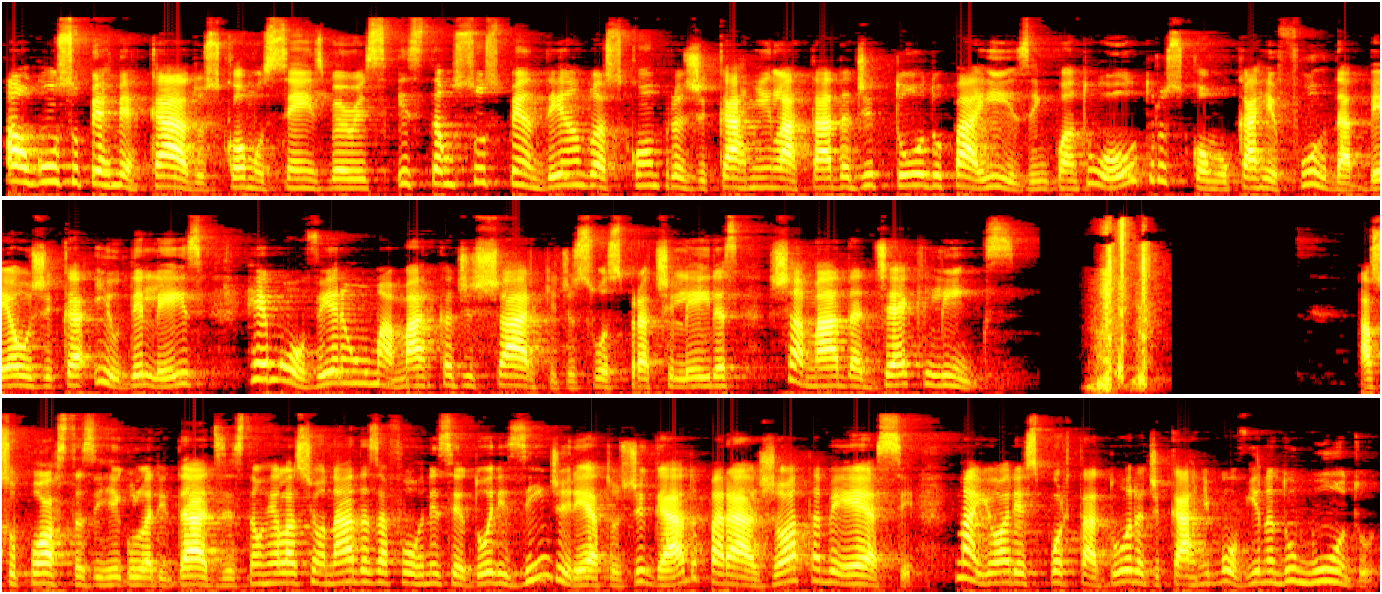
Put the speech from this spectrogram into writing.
Alguns supermercados, como Sainsbury's, estão suspendendo as compras de carne enlatada de todo o país, enquanto outros, como o Carrefour da Bélgica e o Deleuze, removeram uma marca de charque de suas prateleiras chamada Jack Links. As supostas irregularidades estão relacionadas a fornecedores indiretos de gado para a JBS, maior exportadora de carne bovina do mundo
